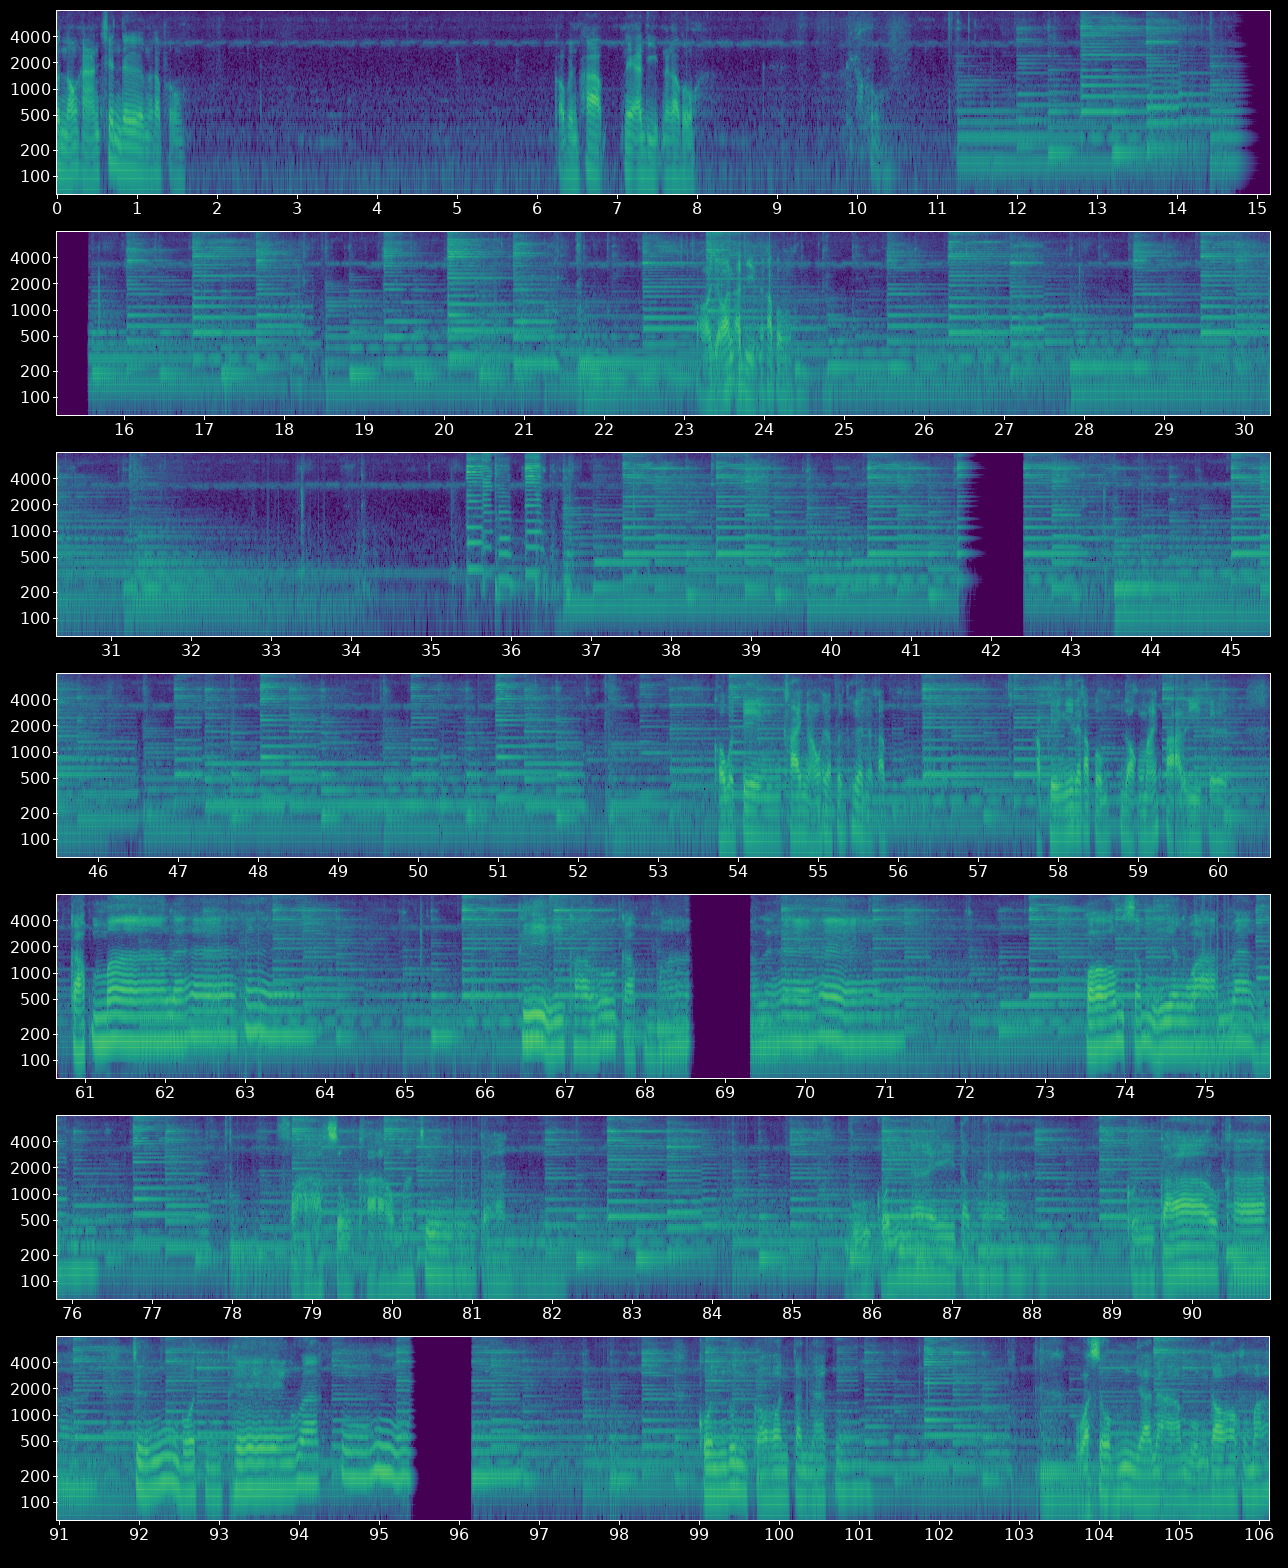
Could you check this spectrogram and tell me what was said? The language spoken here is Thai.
คนหนองหานเช่นเดิมนะครับผม ก็เป็นภาพในอดีตนะครับผมครับผมขอย้อนอดีตนะครับผม ขอบทเพลงคลายเหงาให้กับเพื่อนๆนะครับ กับเพลงนี้เลยครับผม ดอกไม้ป่ารีเธอ กลับมาแล้วพี่เขากลับมาแล้วพร้อมสำเนียงหวานแววฝากส่งข่าวมาถึงกัน ตำนาน คนก้าวขานถึงบทเพลงรัก คนรุ่นก่อนตระหนัก ว่าสมยานามวงดอกไม้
